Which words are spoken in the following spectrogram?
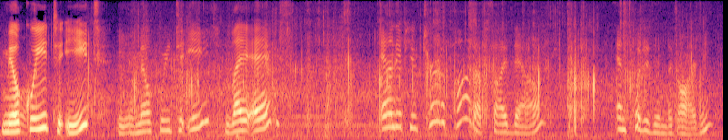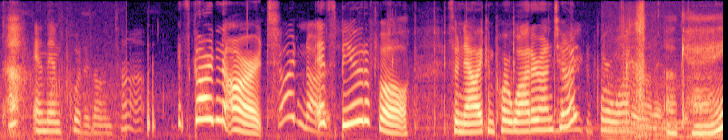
Milkweed to eat. milkweed to eat, lay eggs. And if you turn a pot upside down and put it in the garden and then put it on top, It's garden art. garden art. It's beautiful. So now I can pour water onto now it? you can pour water on it. Okay.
